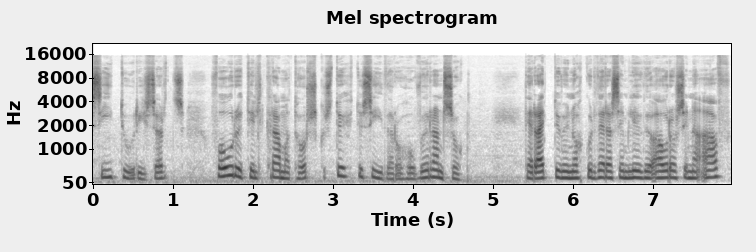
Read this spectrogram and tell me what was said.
C2 Research fóru til Kramatorsk stuttu síðar og hófu rannsókn. Þeir rættu við nokkur þeirra sem lifðu árásina af,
